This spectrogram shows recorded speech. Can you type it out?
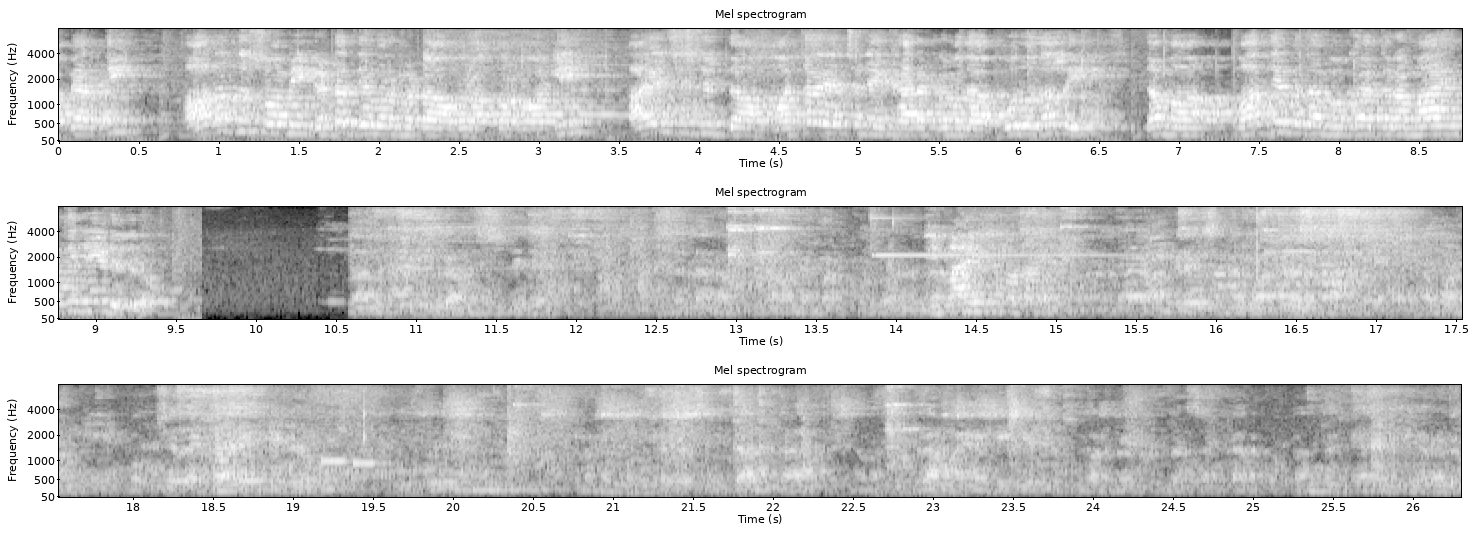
ಅಭ್ಯರ್ಥಿ ಆನಂದ ಸ್ವಾಮಿ ಘಟ್ಟದೇವರಮಠ ಅವರ ಪರವಾಗಿ ಆಯೋಜಿಸಿದ್ದ ಮತಯಾಚನೆ ಕಾರ್ಯಕ್ರಮದ ಪೂರ್ವದಲ್ಲಿ ನಮ್ಮ ಮಾಧ್ಯಮದ ಮುಖಾಂತರ ಮಾಹಿತಿ ನೀಡಿದರು. ಕ್ಷೇತ್ರ ಮುಗಿದಿದೆ ಇದೆಲ್ಲ ನಾವು ಚುನಾವಣೆ ಮಾಡಿಕೊಂಡು ಕಾಂಗ್ರೆಸ್ನ ವಾತಾವರಣ ನಮ್ಮ ಪಕ್ಷದ ಗ್ಯಾರಂಟಿಗಳು ಮತ್ತು ನಮ್ಮ ಪಕ್ಷದ ಸಿದ್ಧಾಂತ ನಮ್ಮ ಸಿದ್ದರಾಮಯ್ಯ ಡಿ ಕೆ ಶಿವಕುಮಾರ್ ನೇತೃತ್ವದ ಸರ್ಕಾರ ಕೊಟ್ಟಂಥ ಗ್ಯಾರಂಟಿಗಳು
